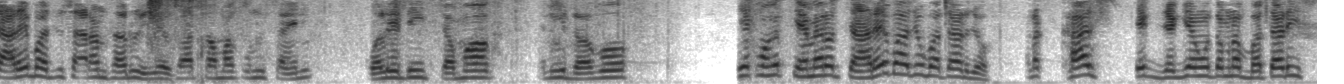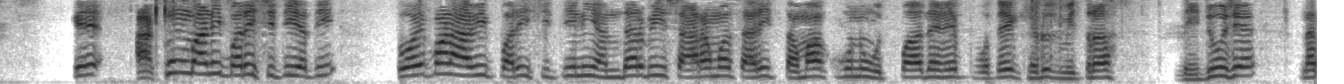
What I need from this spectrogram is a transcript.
ચારે બાજુ સારામાં સારું રિઝલ્ટ આ તમાકુનું શાઇની ક્વોલિટી ચમક એની રગો. એક વખત કેમેરો ચારે બાજુ બતાડજો. અને ખાસ એક જગ્યા હું તમને બતાડીશ. કે આખુંબાની પરિસ્થિતિ હતી. તોય પણ આવી પરિસ્થિતિની અંદર બી સારામાં સારી તમાકુનું ઉત્પાદન એ પોતે ખેડૂત મિત્ર લીધું છે અને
